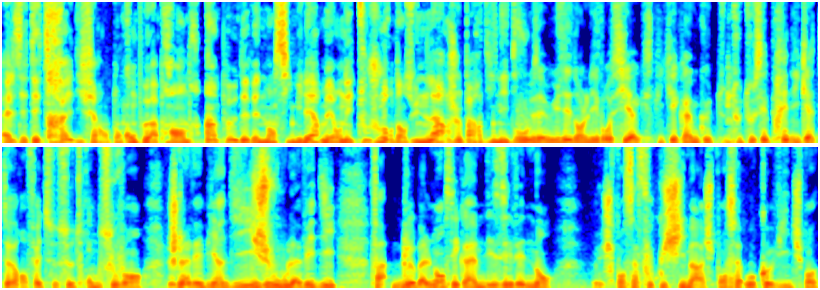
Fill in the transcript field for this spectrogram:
elles étaient très différentes. Donc, on peut apprendre un peu d'événements similaires, mais on est toujours dans une large part d'inédit. Vous vous amusez dans le livre aussi à expliquer quand même que tous ces prédicateurs, en fait, se, se trompent souvent. Je l'avais bien dit, je vous l'avais dit. Enfin, globalement, c'est quand même des événements je pense à Fukushima, je pense au Covid, je pense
